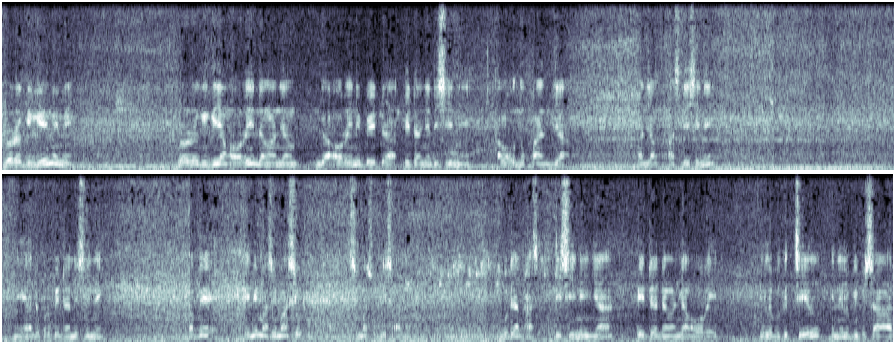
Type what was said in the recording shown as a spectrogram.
roda gigi ini nih roda gigi yang ori dengan yang enggak ori ini beda. Bedanya di sini. Kalau untuk panjang panjang as di sini nih ada perbedaan di sini. Tapi ini masih masuk masih masuk di sana. Kemudian as, di sininya beda dengan yang ori. Ini lebih kecil ini lebih besar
